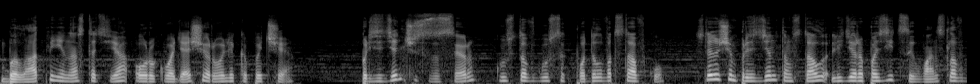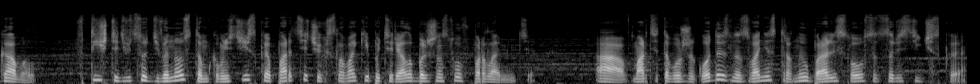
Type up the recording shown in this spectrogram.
была отменена статья о руководящей роли КПЧ. Президент ЧССР Густав Гусак подал в отставку. Следующим президентом стал лидер оппозиции Ванслав Гавел. В 1990-м коммунистическая партия Чехословакии потеряла большинство в парламенте, а в марте того же года из названия страны убрали слово «социалистическое».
